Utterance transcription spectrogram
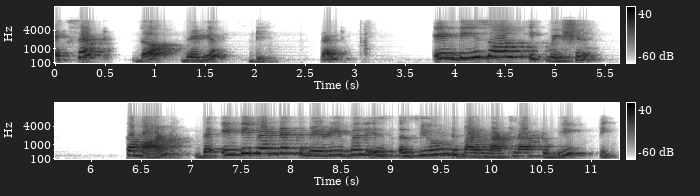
except the variable d, right? In DSolve equation command, the independent variable is assumed by MATLAB to be t.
